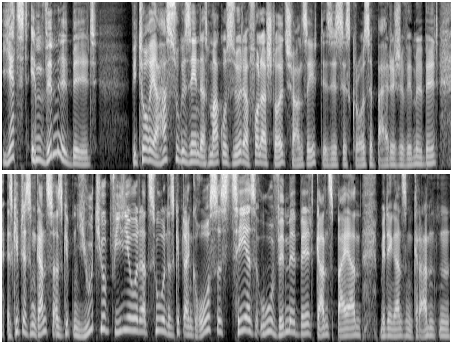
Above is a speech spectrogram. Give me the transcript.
Jetzt im Wimmelbild. Victoria, hast du gesehen, dass Markus Söder voller Stolz, schauen Sie, das ist das große bayerische Wimmelbild. Es gibt jetzt ein ganz, also es gibt ein YouTube-Video dazu und es gibt ein großes CSU-Wimmelbild ganz Bayern mit den ganzen Granden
